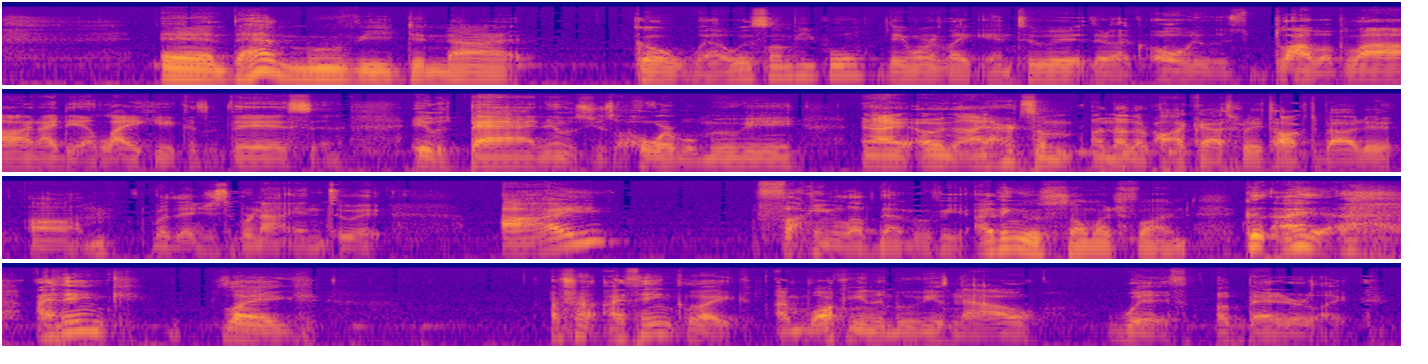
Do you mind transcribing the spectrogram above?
And that movie did not go well with some people. They weren't like into it. They're like, oh, it was blah blah blah, and I didn't like it because of this, and it was bad, and it was just a horrible movie. And I oh, I heard some another podcast where they talked about it, um, where they just were not into it. I fucking love that movie. I think it was so much fun because I I think Like, I'm trying. I think like I'm walking into movies now with a better like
